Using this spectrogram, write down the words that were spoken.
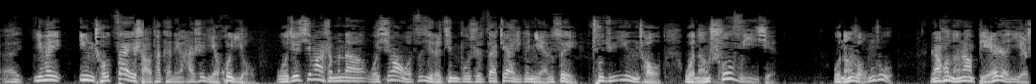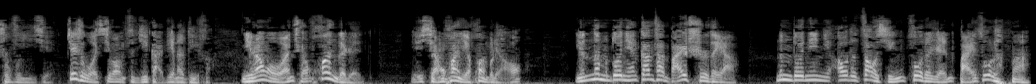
呃，因为应酬再少，他肯定还是也会有。我就希望什么呢？我希望我自己的进步是在这样一个年岁出去应酬，我能舒服一些，我能融入，然后能让别人也舒服一些。这是我希望自己改变的地方。你让我完全换个人，也想换也换不了。你那么多年干饭白吃的呀，那么多年你凹的造型做的人白做了吗？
